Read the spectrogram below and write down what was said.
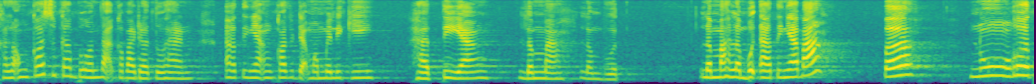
Kalau engkau suka berontak kepada Tuhan, artinya engkau tidak memiliki hati yang lemah lembut. Lemah lembut artinya apa? Pe nurut,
